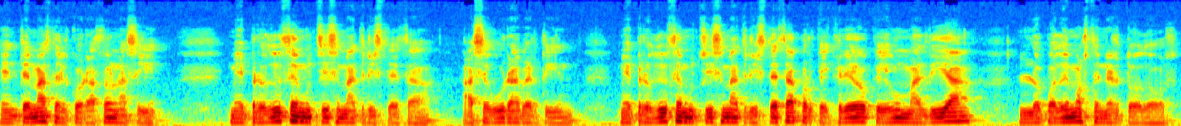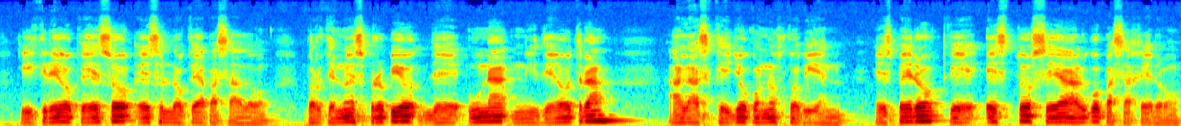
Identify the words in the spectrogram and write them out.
en temas del corazón así. Me produce muchísima tristeza, asegura Bertín. Me produce muchísima tristeza porque creo que un mal día lo podemos tener todos y creo que eso es lo que ha pasado, porque no es propio de una ni de otra a las que yo conozco bien. Espero que esto sea algo pasajero,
